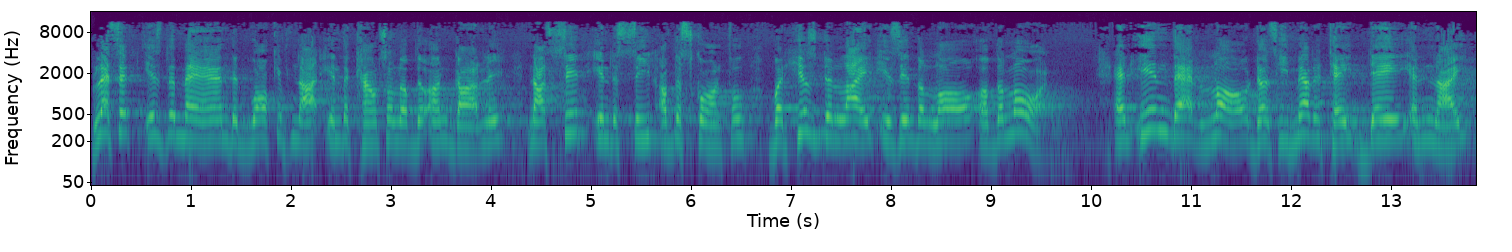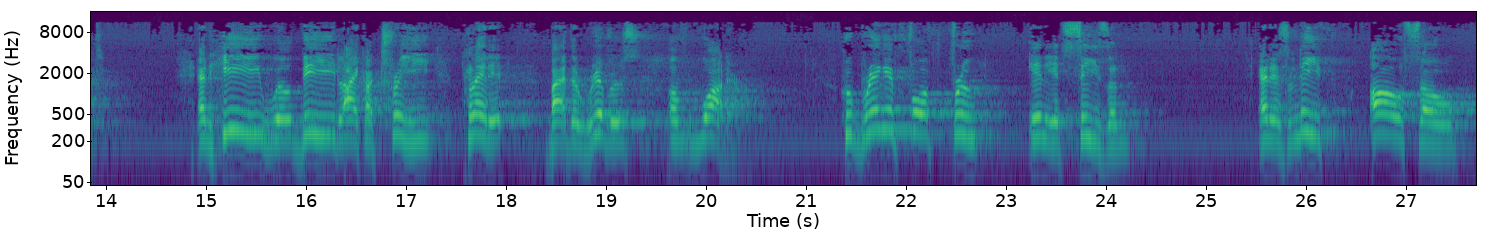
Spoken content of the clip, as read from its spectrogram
Blessed is the man that walketh not in the counsel of the ungodly, not sit in the seat of the scornful, but his delight is in the law of the Lord. And in that law does he meditate day and night. And he will be like a tree planted by the rivers of water, who bringeth forth fruit in its season, and his leaf also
